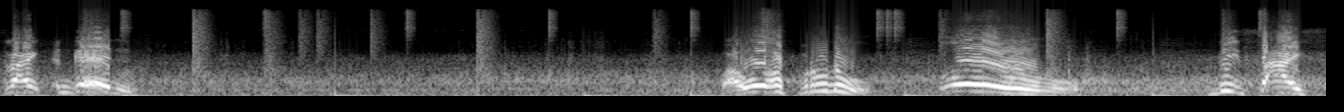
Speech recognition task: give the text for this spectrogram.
Strike again. Power of Brudu. Oh, big size.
